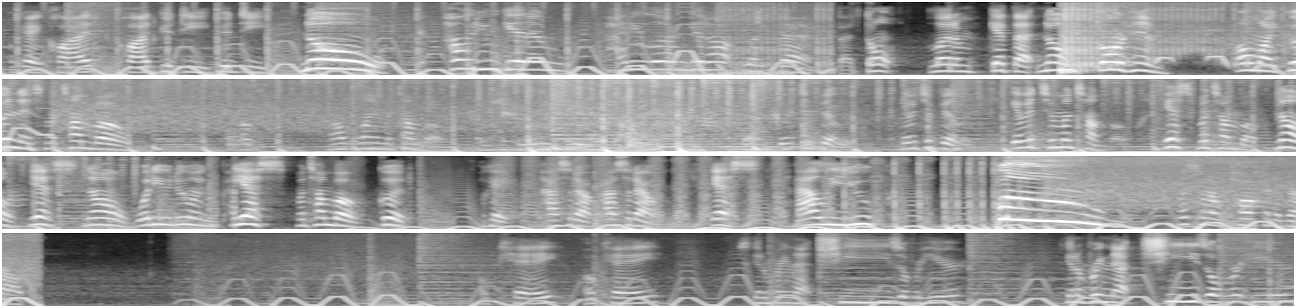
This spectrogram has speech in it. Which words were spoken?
okay. Clyde, Clyde, good D, good D. No. How do you get him? How do you let him get up like that? That don't let him get that. No, guard him. Oh my goodness, Mutombo. Okay, don't blame Mutombo. Give it to Billy. Give it to Mutombo. Yes, Mutombo. No, yes, no. What are you doing? Pa yes, Mutombo. Good. Okay, pass it out, pass it out. Yes, alley oop. Boom! That's what I'm talking about. Okay, okay. He's gonna bring that cheese over here. He's gonna bring that cheese over here.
